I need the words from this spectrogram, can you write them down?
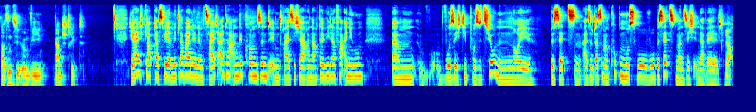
Da sind sie irgendwie ganz strikt. Ja, ich glaube, dass wir mittlerweile in einem Zeitalter angekommen sind, eben 30 Jahre nach der Wiedervereinigung, ähm, wo sich die Positionen neu besetzen. Also dass man gucken muss, wo, wo besetzt man sich in der Welt. Ja.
